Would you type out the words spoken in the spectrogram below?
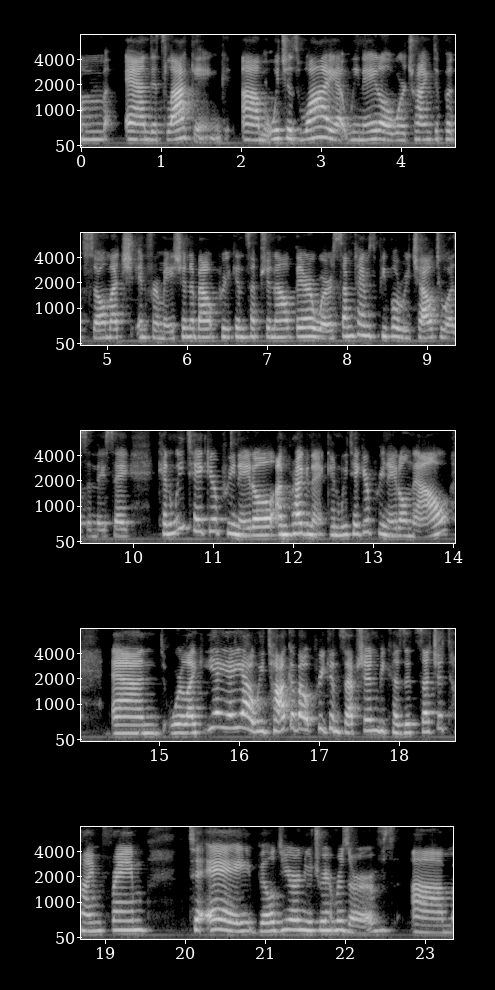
um, and it's lacking, um, which is why at WeNatal we're trying to put so much information about preconception out there. Where sometimes people reach out to us and they say, "Can we take your prenatal? I'm pregnant. Can we take your prenatal now?" And we're like, "Yeah, yeah, yeah." We talk about preconception because it's such a time frame to a build your nutrient reserves, um,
